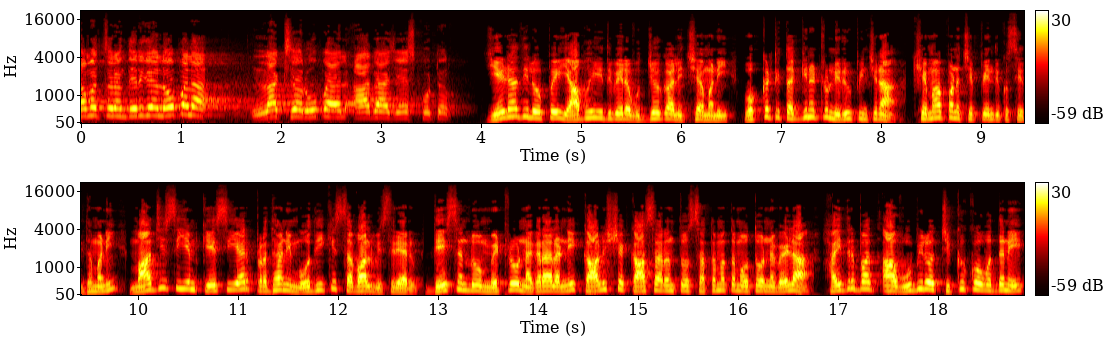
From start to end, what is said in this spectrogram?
సంవత్సరం తిరిగే లోపల లక్ష రూపాయలు ఆదా చేసుకుంటారు ఏడాదిలోపే యాభై ఐదు వేల ఉద్యోగాలిచ్చామని ఒక్కటి తగ్గినట్లు నిరూపించిన క్షమాపణ చెప్పేందుకు సిద్ధమని మాజీ సీఎం కేసీఆర్ ప్రధాని మోదీకి సవాల్ విసిరారు. దేశంలో మెట్రో నగరాలన్నీ కాలుష్య కాసారంతో సతమతమవుతోన్న వేళ హైదరాబాద్ ఆ ఊబిలో చిక్కుకోవద్దని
